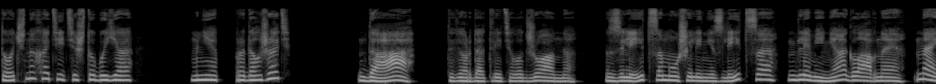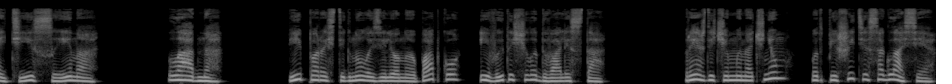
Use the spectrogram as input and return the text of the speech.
точно хотите, чтобы я...» Мне продолжать?» «Да», — твердо ответила Джоанна. «Злиться муж или не злиться, для меня главное — найти сына». «Ладно». Пиппа расстегнула зеленую папку и вытащила два листа. «Прежде чем мы начнем, подпишите согласие».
